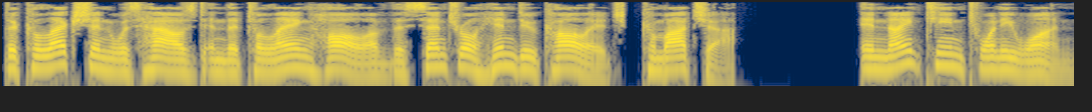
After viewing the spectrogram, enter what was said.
The collection was housed in the Telang Hall of the Central Hindu College, Kamacha. In 1921,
